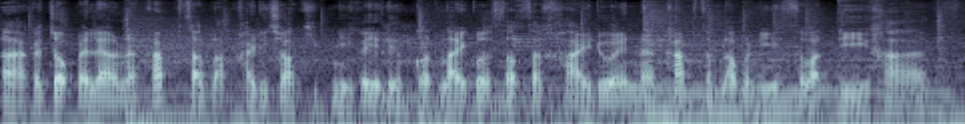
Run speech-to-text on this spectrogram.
อ่าก็จบไปแล้วนะครับสำหรับใครที่ชอบคลิปนี้ก็อย่าลืมกดไลค์กด Subscribe ด้วยนะครับสำหรับวันนี้สวัสดีครับ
